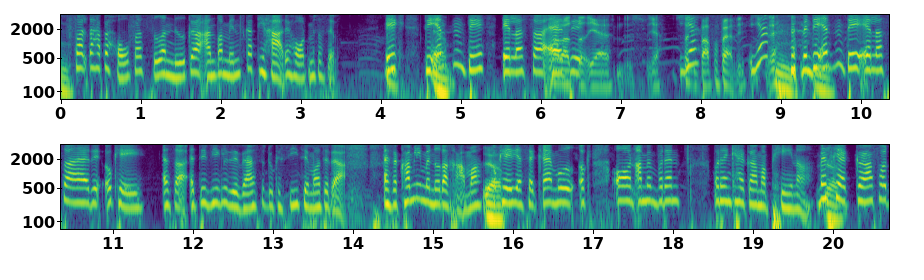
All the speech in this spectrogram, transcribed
Mm. Folk, der har behov for at sidde og nedgøre andre mennesker, de har det hårdt med sig selv. Ikke? Det er Ja. enten det, eller så, Så er er der, det... ja, ja, så er Ja. det bare forfærdeligt. Ja, men det er enten det, eller så er det, okay, altså, at det er virkelig det værste, du kan sige til mig, det der. Altså, kom lige med noget, der rammer. Ja. Okay, jeg ser grim ud. Okay. Åh, men hvordan, hvordan kan jeg gøre mig pænere? Hvad skal Ja. jeg gøre, for at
